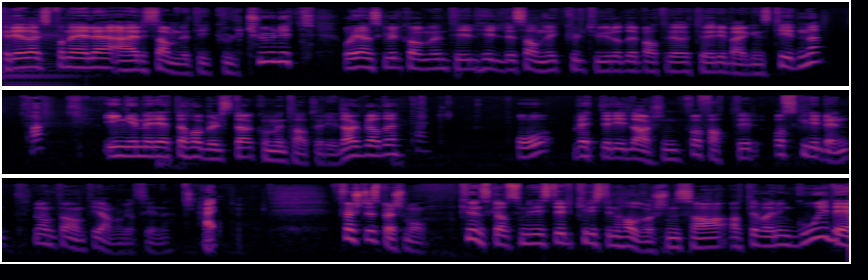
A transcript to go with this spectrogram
Fredagspanelet er samlet i Kulturnytt, og jeg ønsker velkommen til Hilde Sandvik, kultur- og debattredaktør i Bergens Tidende. Takk. Inger Merete Hobbelstad, kommentator i Dagbladet. Takk. Og Vetle Lid Larsen, forfatter og skribent, bl.a. i Ja-magasinet. Hei. Første spørsmål. Kunnskapsminister Kristin Halvorsen sa at det var en god idé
